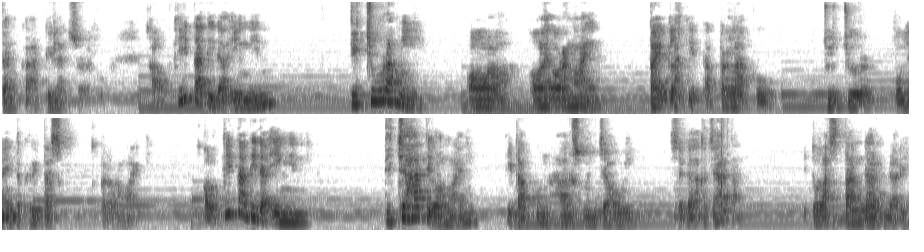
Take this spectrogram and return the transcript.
dan keadilan, saudaraku. Kalau kita tidak ingin dicurangi oleh orang lain, baiklah kita berlaku jujur, punya integritas kepada orang lain. Kalau kita tidak ingin dijahati orang lain, kita pun harus menjauhi segala kejahatan. Itulah standar dari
